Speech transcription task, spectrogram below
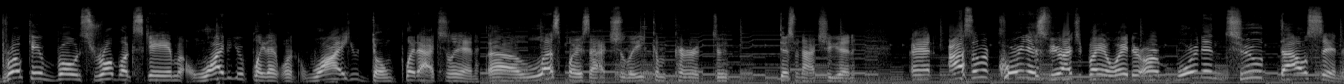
Broken Bones Roblox game. Why do you play that one? Why you don't play that actually in uh, less players actually compared to this one actually in and as I'm recording this video actually by the way there are more than 2,000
